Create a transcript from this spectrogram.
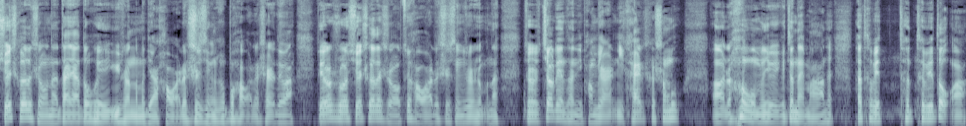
学车的时候呢，大家都会遇上那么点好玩的事情和不好玩的事儿，对吧？比如说学车的时候，最好玩的事情就是什么呢？就是教练在你旁边，你开着车上路啊。然后我们有一个叫奶妈的，她特别她特别逗啊。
